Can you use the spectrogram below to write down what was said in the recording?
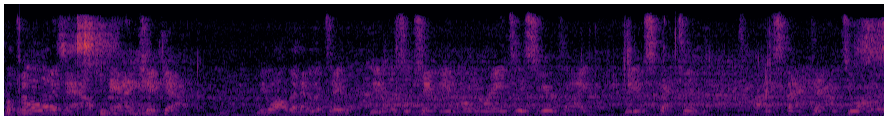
Hook on the leg now. And a kick out. Meanwhile, the head of the table, Universal Champion Roman Reigns is here tonight. We expect him on SmackDown to either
